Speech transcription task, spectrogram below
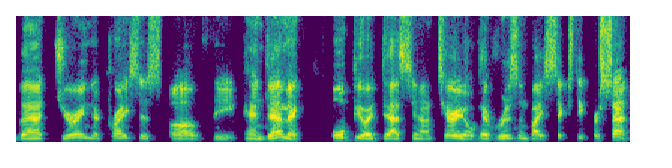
that during the crisis of the pandemic, opioid deaths in Ontario have risen by 60%.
